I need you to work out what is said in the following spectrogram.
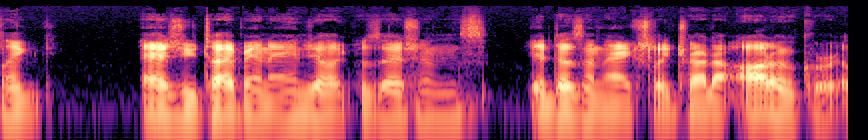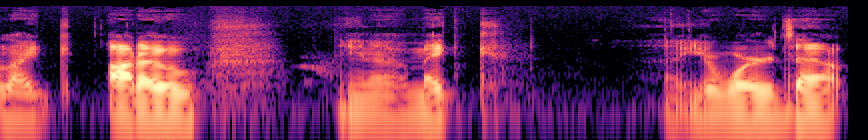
Like as you type in angelic possessions, it doesn't actually try to auto like auto, you know, make uh, your words out.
